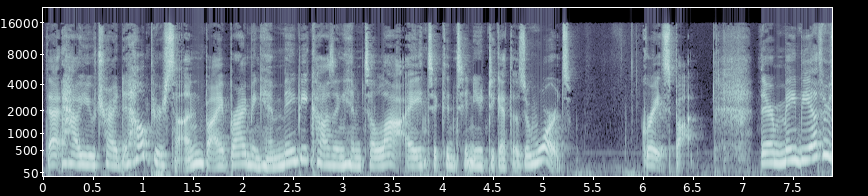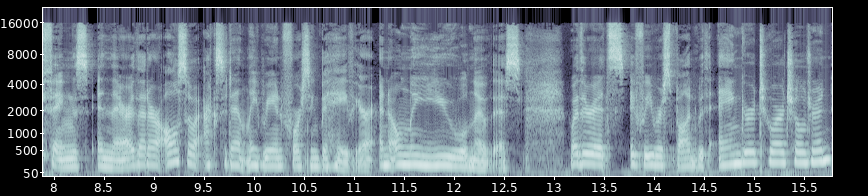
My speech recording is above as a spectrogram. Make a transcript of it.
that how you tried to help your son by bribing him may be causing him to lie to continue to get those awards. Great spot. There may be other things in there that are also accidentally reinforcing behavior, and only you will know this. Whether it's if we respond with anger to our children,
